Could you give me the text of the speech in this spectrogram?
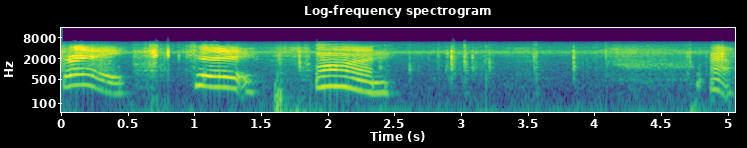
Three, two, one. Ah.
